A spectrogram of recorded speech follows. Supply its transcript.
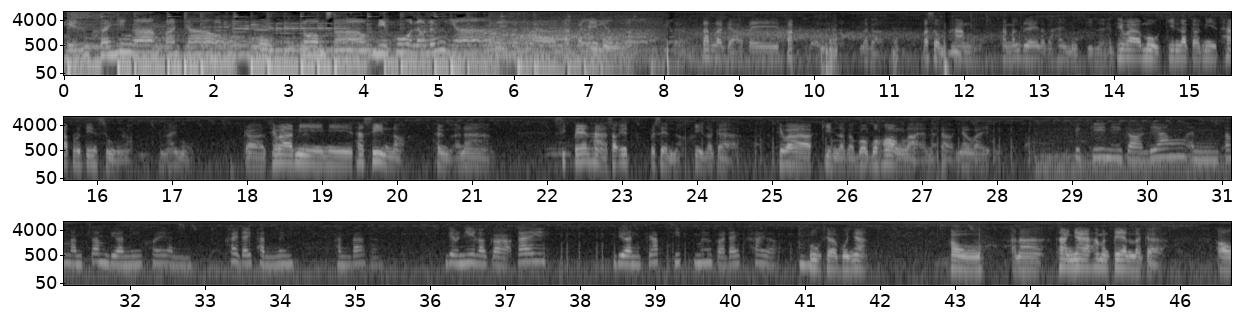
เห็นไผงามปานเจ้า น้องสาวมีคู่แล้วหรือยังนี่ก็คือว่าตักไปให้หมูเนาะตัดแล้วก็เอาไปฟักแล้วก็ผสมทำทำบางเดือยแล้วก็ให้หมูกินเลยที่ว่าหมูกินแล้วก็มีท่าโปรตีนสูงเนาะให้หมูก็ที่ว่ามีมีท่าซีนเนาะถึงอนาสิบแปดหาเซเอ็ดเปอร์เซ็นต์เนาะที่แล้วก็ที่ว่ากินแล้วก็บ่บ่ห้องหลายอันนะเจ้าเนี่ยไว้ ปิกกี้นี่ก็เลี้ยงอันประมาณซ้ำเดือนนี้ค่อยอันค่อยได้พันหนึ่งพันบาทอะเดี๋ยวนี้เราก็ได้เดือนกับสิบมื้อก็ได้ไข่อะปลูกเชอบ่ยากเฮาอันน่ะทางหญ้าให้มันเต้นแล้วก็เอา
